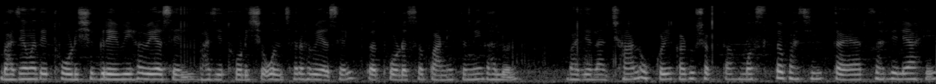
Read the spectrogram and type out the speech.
भाजीमध्ये थोडीशी ग्रेव्ही हवी असेल भाजी थोडीशी ओलसर हवी असेल तर थोडंसं पाणी तुम्ही घालून भाजीला छान उकळी काढू शकता. मस्त भाजी तयार झालेली आहे.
